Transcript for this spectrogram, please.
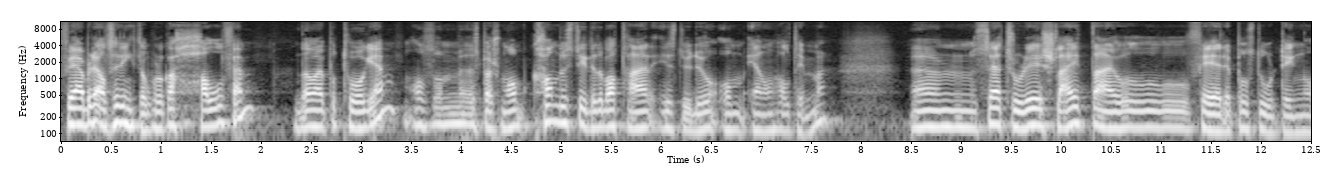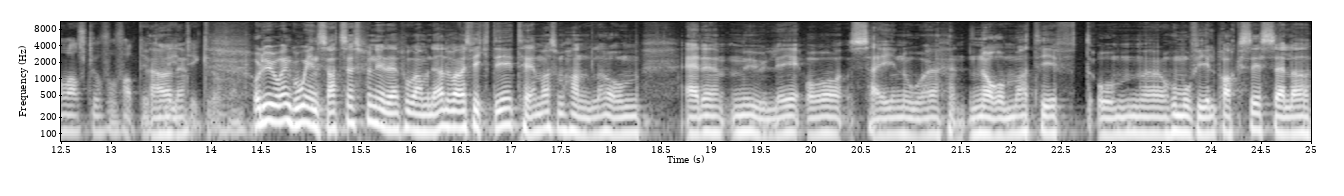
For jeg ble altså ringt opp klokka halv fem. Da var jeg på tog hjem, og så spørsmål om kan du stille debatt her i studio om en og en halv time. Um, så jeg tror de sleit. Det er jo ferie på Stortinget og vanskelig å få fatt i Ja, er politikere. og sånn. Og du gjorde en god innsats Espen, i det programmet der. Det var et viktig tema som handla om er det mulig å si noe normativt om eh, homofil praksis, eller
